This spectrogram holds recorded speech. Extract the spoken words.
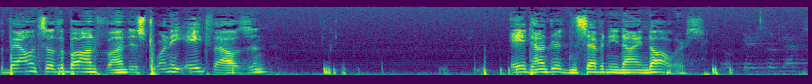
the balance of the bond fund is $28,879. Okay, so that's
